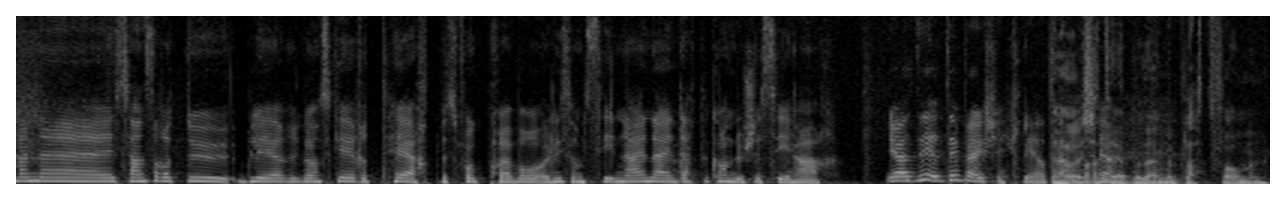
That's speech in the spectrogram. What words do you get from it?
men eh, jeg senser at du blir ganske irritert hvis folk prøver å liksom si nei, nei, dette kan du ikke si her. Ja, det, det ble jeg skikkelig Det hører ikke til på denne plattformen.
